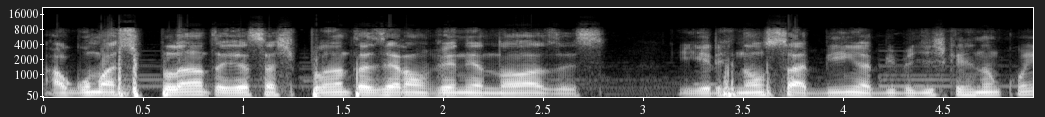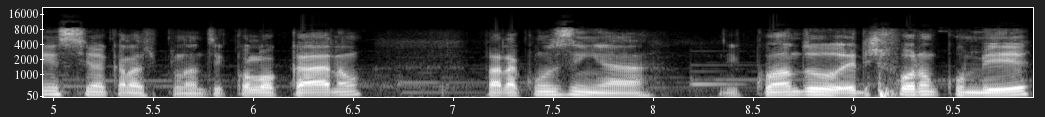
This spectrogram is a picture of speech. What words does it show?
algumas plantas, e essas plantas eram venenosas. E eles não sabiam, a Bíblia diz que eles não conheciam aquelas plantas e colocaram para cozinhar. E quando eles foram comer,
